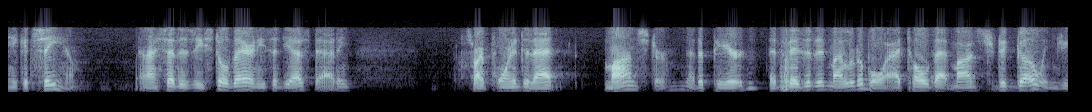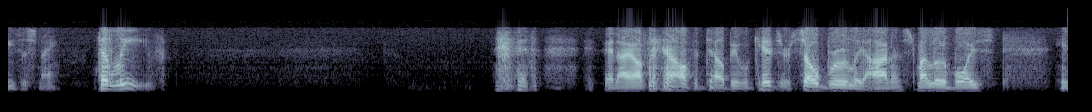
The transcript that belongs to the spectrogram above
he could see him. And I said, "Is he still there?" And he said, "Yes, Daddy." So I pointed to that monster that appeared, that visited my little boy. I told that monster to go in Jesus' name, to leave. and I often, I often tell people, kids are so brutally honest. My little boy's, he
